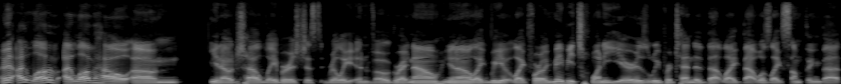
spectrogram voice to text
I mean, I love I love how um you know just how labor is just really in vogue right now. You know, like we like for like maybe twenty years we pretended that like that was like something that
